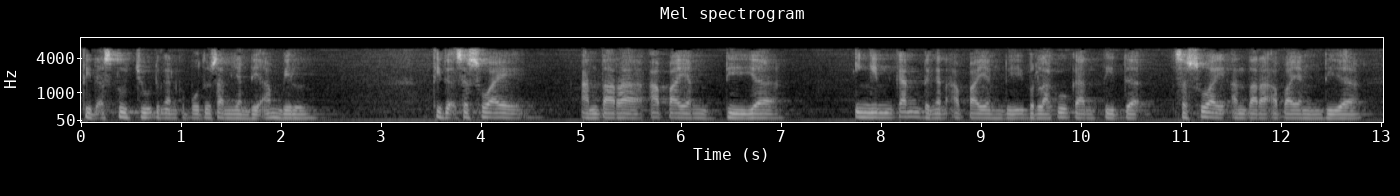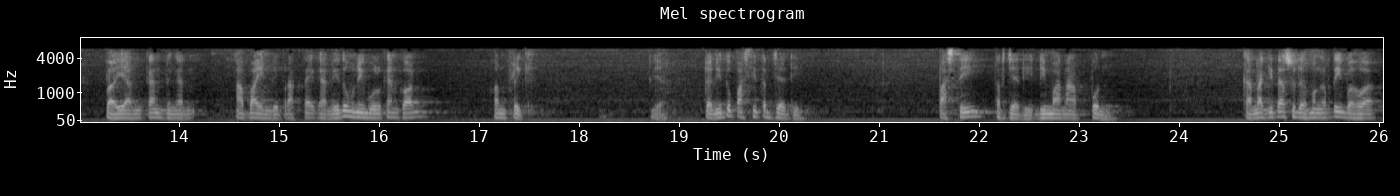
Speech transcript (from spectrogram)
tidak setuju dengan keputusan yang diambil tidak sesuai antara apa yang dia inginkan dengan apa yang diberlakukan tidak sesuai antara apa yang dia bayangkan dengan apa yang dipraktekkan. Itu menimbulkan kon konflik. Ya. Dan itu pasti terjadi. Pasti terjadi di mana pun. Karena kita sudah mengerti bahwa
